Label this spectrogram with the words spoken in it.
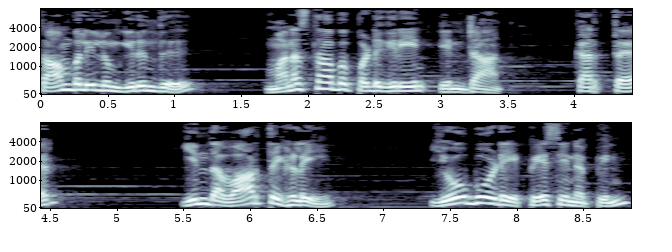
சாம்பலிலும் இருந்து மனஸ்தாபப்படுகிறேன் என்றான். கர்த்தர் இந்த வார்த்தைகளை யோபோடே பேசின பின்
